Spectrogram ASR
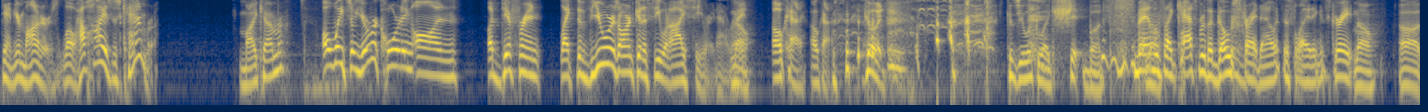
Damn, your monitor is low. How high is this camera? My camera? Oh wait, so you're recording on a different like the viewers aren't going to see what I see right now, right? Okay, okay. Good. Because you look like shit, bud. this man looks like Casper the Ghost right now with this lighting. It's great. No. Uh,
